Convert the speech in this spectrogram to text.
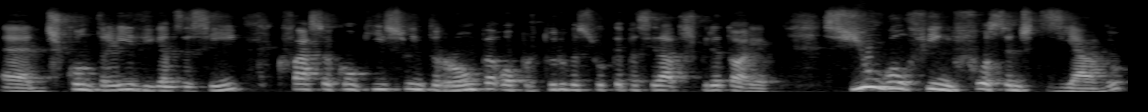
uh, descontraído, digamos assim, que faça com que isso interrompa ou perturbe a sua capacidade respiratória. Se um golfinho fosse anestesiado,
